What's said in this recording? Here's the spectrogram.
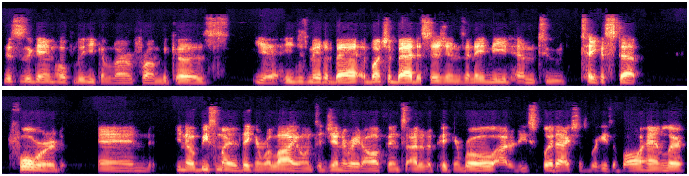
This is a game hopefully he can learn from because yeah, he just made a bad a bunch of bad decisions and they need him to take a step forward and you know be somebody that they can rely on to generate offense out of the pick and roll, out of these split actions where he's a ball handler.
